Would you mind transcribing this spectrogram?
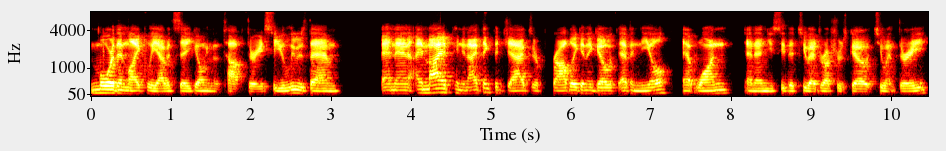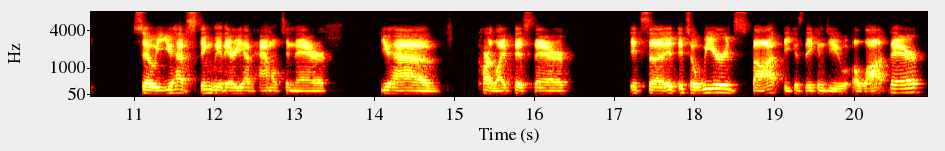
more than likely, I would say, going to the top three. So you lose them. And then, in my opinion, I think the Jags are probably going to go with Evan Neal at one. And then you see the two edge rushers go two and three. So you have Stingley there, you have Hamilton there, you have Carl Karlaftis there. It's a it, it's a weird spot because they can do a lot there.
